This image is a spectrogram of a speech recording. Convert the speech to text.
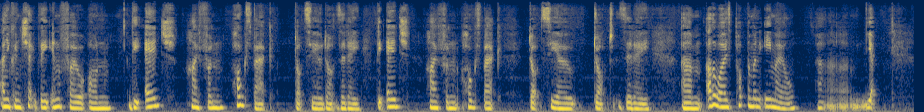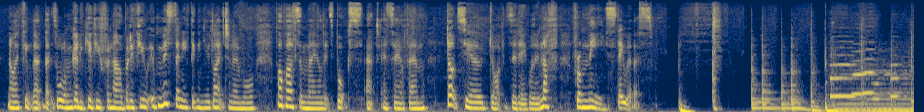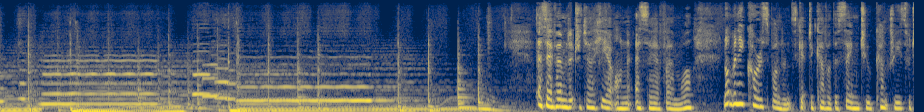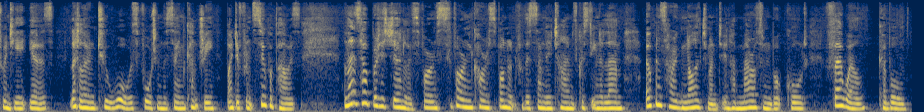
And you can check the info on the edge-hogsback.co.za. The edge hogsback.co.za. Um, otherwise, pop them an email. Um, yep. No, I think that that's all I'm going to give you for now. But if you have missed anything and you'd like to know more, pop us a mail. It's books at safm.co.za. Well, enough from me. Stay with us. SAFM literature here on SAFM. Well, not many correspondents get to cover the same two countries for 28 years, let alone two wars fought in the same country by different superpowers. And that's how British journalist, foreign, foreign correspondent for the Sunday Times, Christina Lamb, opens her acknowledgement in her marathon book called Farewell, Kabul.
